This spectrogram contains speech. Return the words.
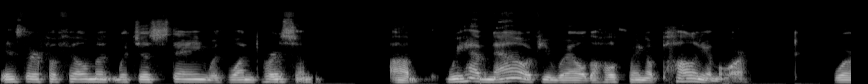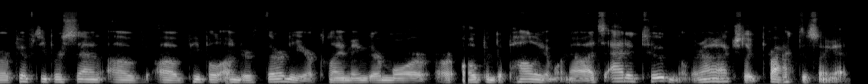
Is there fulfillment with just staying with one person? Uh, we have now, if you will, the whole thing of polyamor, where 50% of, of people under 30 are claiming they're more are open to polyamor. Now, that's attitudinal. They're not actually practicing it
